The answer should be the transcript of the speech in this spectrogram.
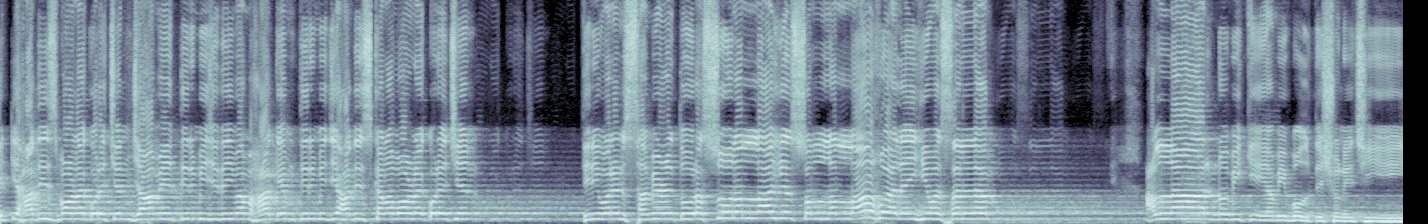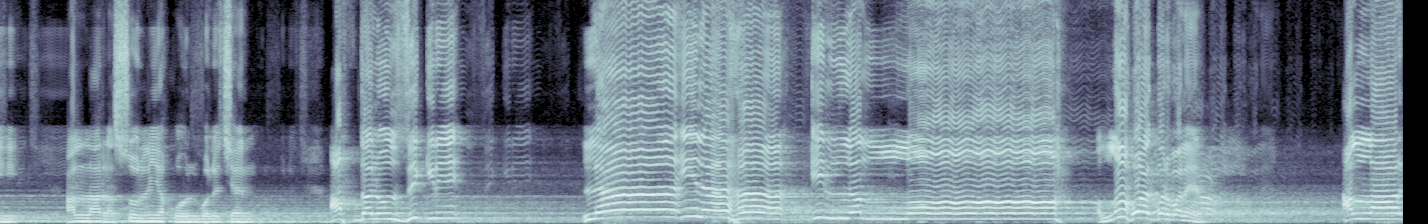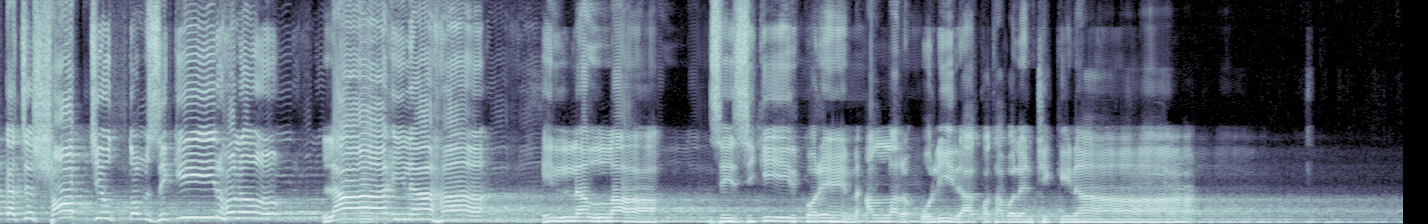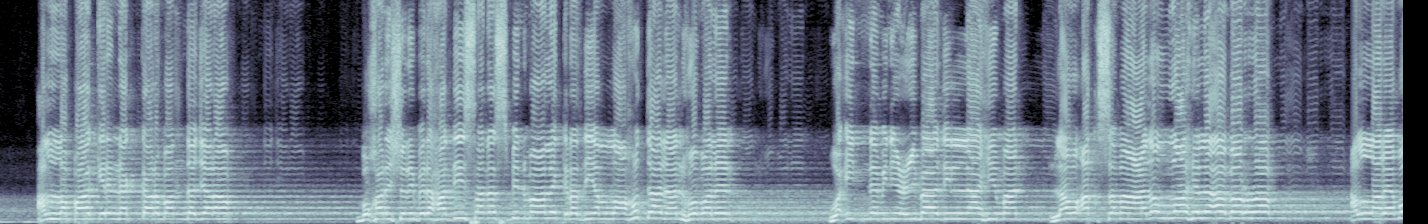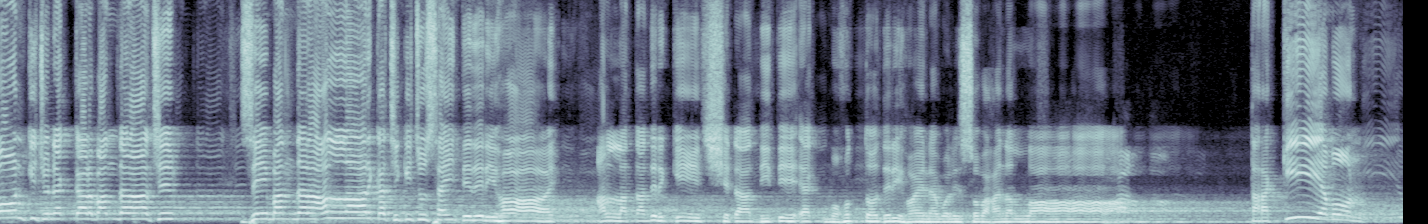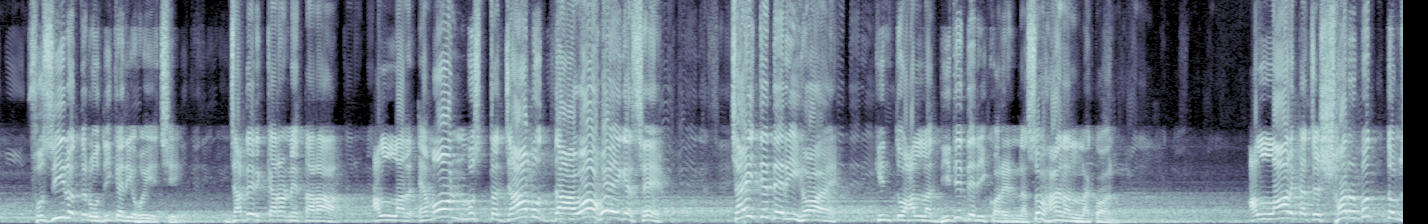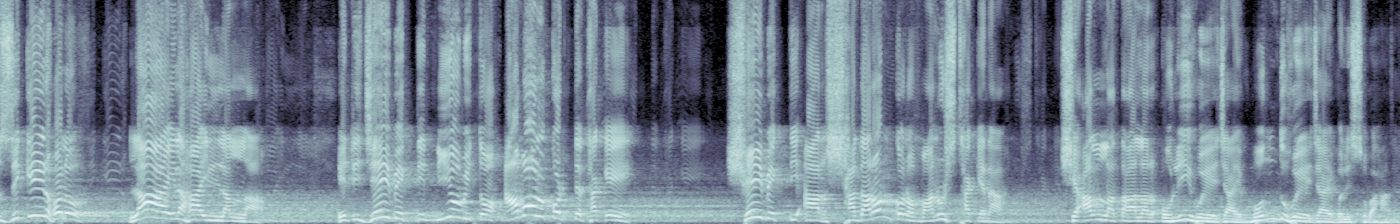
একটি হাদিস বর্ণনা করেছেন, জামে তিরমিজি ইমাম হাকিম তিরমিজি হাদিস খানা বর্ণনা করেছেন। তিনি বলেন সামিউতু রাসূলুল্লাহ সাল্লাল্লাহু আলাইহি ওয়াসাল্লাম। আল্লাহর নবীকে আমি বলতে শুনেছি, আল্লাহ রাসূল ইয়াকুল বলেছেন আফদালুল যিকরি, লা ইলাহা ইল্লাল্লাহ। আল্লাহু আকবার বলেন। আল্লাহর কাছে সবচেয়ে উত্তম জিকির হলো, লা ইলাহা ইল্লাল্লাহ। যে জিকির করেন, আল্লাহর অলিরা কথা বলেন ঠিক কিনা? আল্লাহ পাকের নেককার বান্দা যারা বুখারী শরীফের হাদিস আনাস বিন মালিক রাদিয়াল্লাহু তাআলা আনহু বলেন, ওয়া ইন্না মিন ইবাদিল্লাহি মান লাউ আকসামা আলাল্লাহি লা আবাররা আল্লাহর এমন কিছু নেককার বান্দারা আছে যে বান্দারা আল্লাহর কাছে কিছু চাইতে দেরি হয়। আল্লাহ তাদেরকে সেটা দিতে এক মুহূর্ত দেরি হয় না বলি সুবহানাল্লাহ। তারা কি এমন ফজিলতের অধিকারী হয়েছে? যাদের কারণে তারা আল্লাহর এমন মুস্তাজাবুদ্দাওয়া হয়ে গেছে। চাইতে দেরি হয়, কিন্তু আল্লাহ দিতে দেরি করেন না। সুবহান আল্লাহ কন। আল্লাহর কাছে সর্বোত্তম জিকির হলো, লা ইলাহা ইল্লাল্লাহ। এটি যেই ব্যক্তি নিয়মিত আমল করতে থাকে, সেই ব্যক্তি আর সাধারণ কোনো মানুষ থাকে না। সে আল্লাহ তাআলার অলি হয়ে যায়, বন্ধু হয়ে যায় বলি সুবাহান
